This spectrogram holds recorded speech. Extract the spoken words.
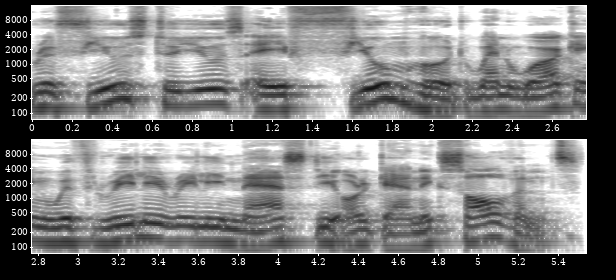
refused to use a fume hood when working with really, really nasty organic solvents.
